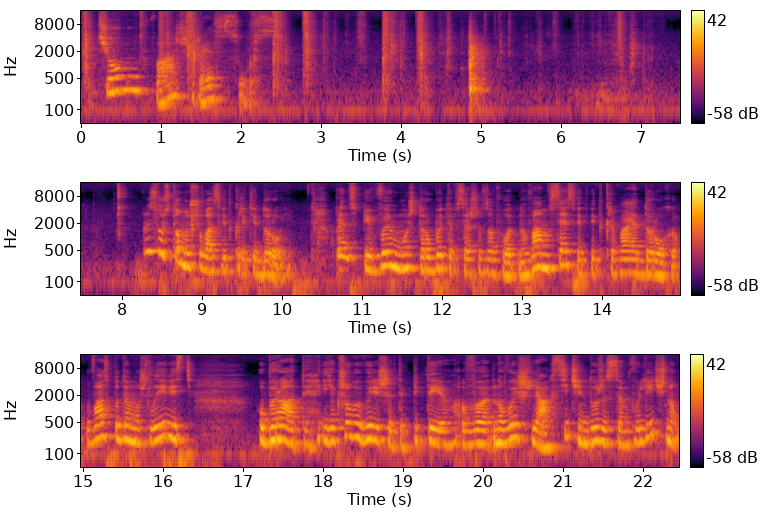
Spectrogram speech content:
в чому ваш ресурс? Ресурс в тому, що у вас відкриті дороги. Принципі, ви можете робити все, що завгодно. Вам всесвіт відкриває дороги. У вас буде можливість обирати. І якщо ви вирішите піти в новий шлях, січень дуже символічно,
